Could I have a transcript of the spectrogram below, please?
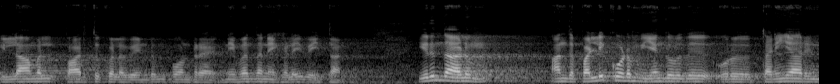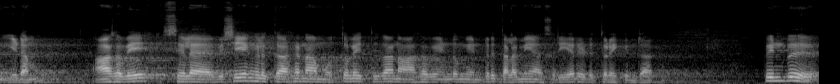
இல்லாமல் பார்த்து கொள்ள வேண்டும் போன்ற நிபந்தனைகளை வைத்தான். இருந்தாலும் அந்த பள்ளிக்கூடம் இயங்குவது ஒரு தனியாரின் இடம். ஆகவே சில விஷயங்களுக்காக நாம் ஒத்துழைத்து தான் ஆக வேண்டும் என்று தலைமை ஆசிரியர் எடுத்துரைக்கின்றார். பின்பு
